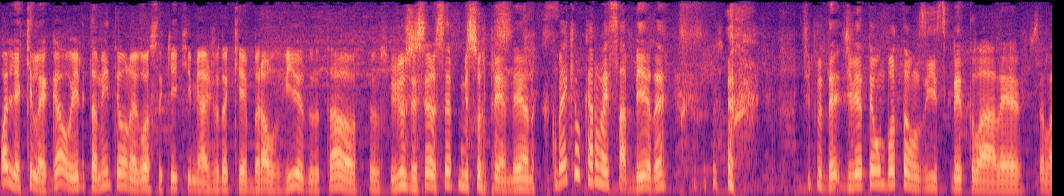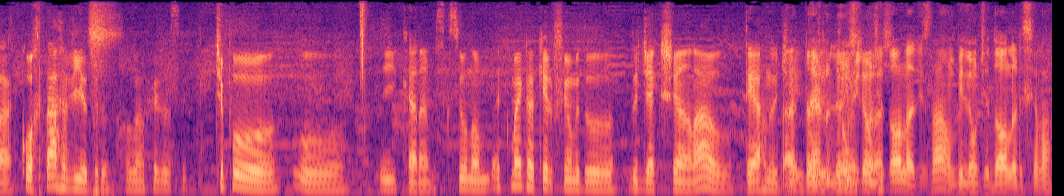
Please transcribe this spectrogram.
olha que legal, ele também tem um negócio aqui que me ajuda a quebrar o vidro e tal. O Justiceiro sempre me surpreendendo. Como é que o cara vai saber, né? tipo, de- devia ter um botãozinho escrito lá, né? Sei lá, cortar vidro, alguma coisa assim. Tipo, o. Ih, caramba, esqueci o nome. Como é que é aquele filme do, do Jack Chan lá? O terno de Ah, dois Terno de um bilhão de dólares lá, um bilhão de dólares, sei lá.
